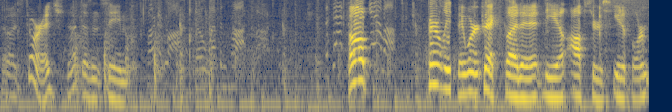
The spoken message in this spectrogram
So it's storage. That doesn't seem... Target locked. No weapons hot. Attack Oh! Apparently they weren't tricked by the, the uh, officer's uniform.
